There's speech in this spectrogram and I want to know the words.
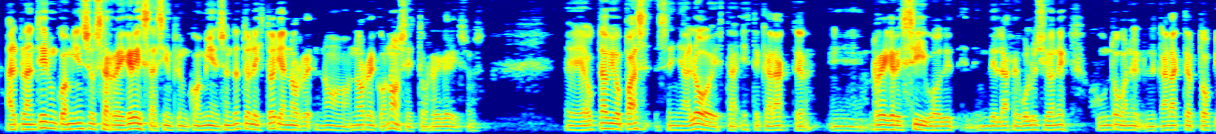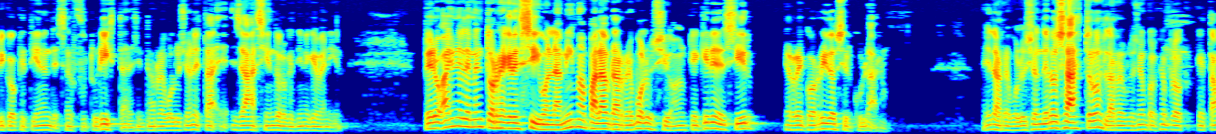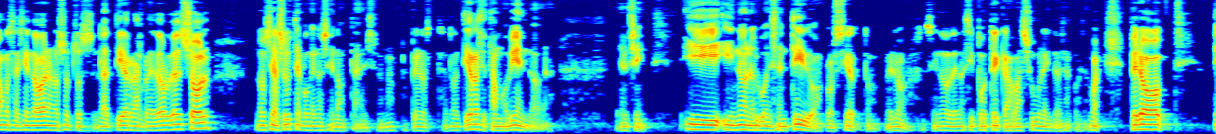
Al plantear un comienzo se regresa siempre un comienzo. En tanto, la historia no, no, reconoce estos regresos. eh, Octavio Paz señaló esta, este carácter eh, regresivo de, las revoluciones junto con el, carácter tópico que tienen de ser futuristas, es decir, la revolución está ya haciendo lo que tiene que venir. Pero hay un elemento regresivo en la misma palabra revolución que quiere decir el recorrido circular. La revolución de los astros, la revolución, por ejemplo, que estamos haciendo ahora nosotros, la Tierra alrededor del Sol, no se asusten porque no se nota eso, ¿no? Pero la Tierra se está moviendo ahora. En fin. Y, no en el buen sentido, por cierto, pero sino de las hipotecas, basura y todas esas cosas. Bueno, pero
